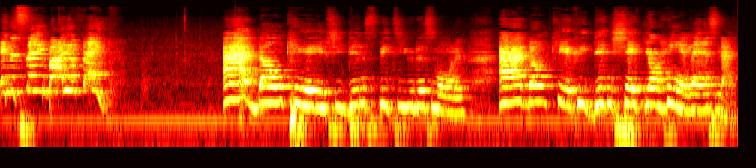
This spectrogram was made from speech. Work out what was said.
in the same body of faith. I don't care if she didn't speak to you this morning. I don't care if he didn't shake your hand last night.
